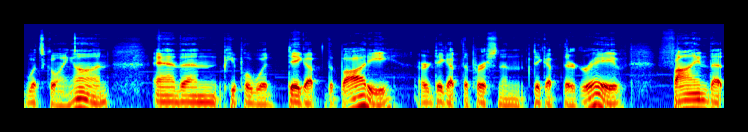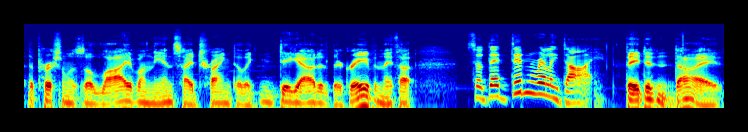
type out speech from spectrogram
what's going on and then people would dig up the body or dig up the person and dig up their grave find that the person was alive on the inside trying to like dig out of their grave and they thought So they didn't really die. they didn't die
